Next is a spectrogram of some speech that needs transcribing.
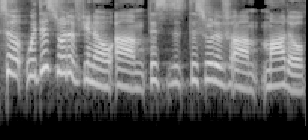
So with this sort of, you know, um, this, this, this sort of um, model,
